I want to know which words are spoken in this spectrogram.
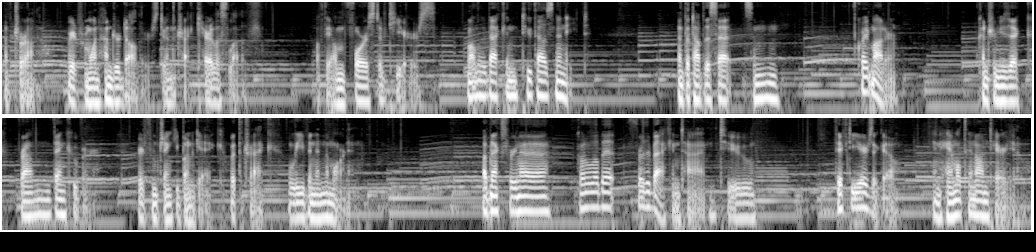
of Toronto. We heard from $100 doing the track Careless Love off the album Forest of Tears from all the way back in 2008. At the top of the set, some quite modern country music from Vancouver. We heard from Janky Bungag with the track Leaving in the Morning. Up next, we're gonna go a little bit further back in time to 50 years ago in Hamilton, Ontario.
